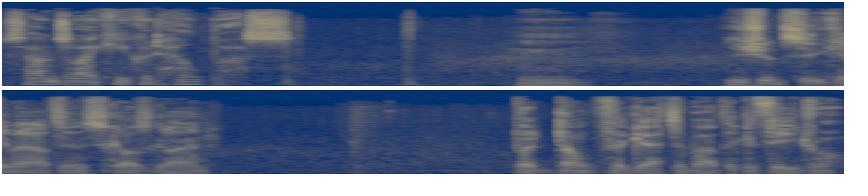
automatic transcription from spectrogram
Sounds like he could help us. Hmm. You should seek him out in Scosglen. But don't forget about the cathedral.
